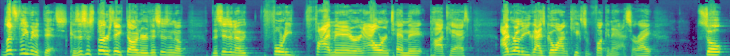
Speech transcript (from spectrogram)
let's leave it at this because this is Thursday Thunder. This isn't a this isn't a 45 minute or an hour and 10 minute podcast. I'd rather you guys go out and kick some fucking ass, all right? So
